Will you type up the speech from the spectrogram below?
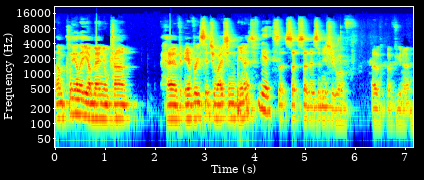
Um, clearly, a manual can't have every situation in it. Yes. So, so, so there's an issue of, of, of, you know,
